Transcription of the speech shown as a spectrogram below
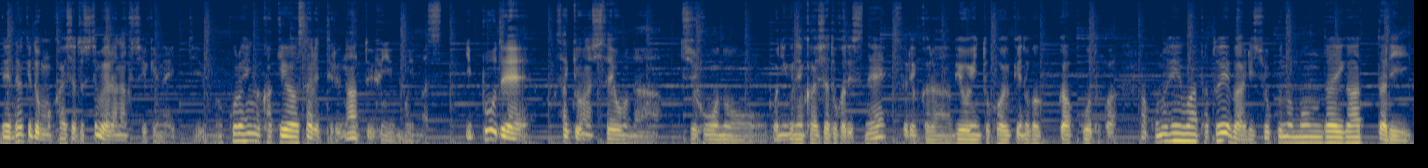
い。で、だけども会社としてもやらなくちゃいけないっていう、この辺が掛け合わされてるなというふうに思います。一方で、さっきお話したような地方の5人組の会社とかですね、それから病院とか保育園とか学校とか、まあ、この辺は例えば離職の問題があったり、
